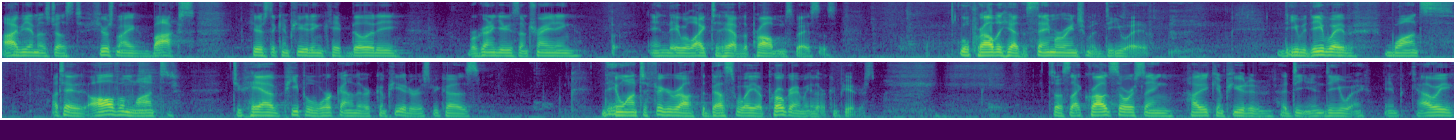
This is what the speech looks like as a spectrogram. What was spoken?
IBM is just, here's my box, here's the computing capability, we're going to give you some training, and they would like to have the problem spaces. We'll probably have the same arrangement with D-Wave. D-Wave wants, I'll tell you, all of them want to have people work on their computers because they want to figure out the best way of programming their computers. So it's like crowdsourcing how you compute a D in D way. How we,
